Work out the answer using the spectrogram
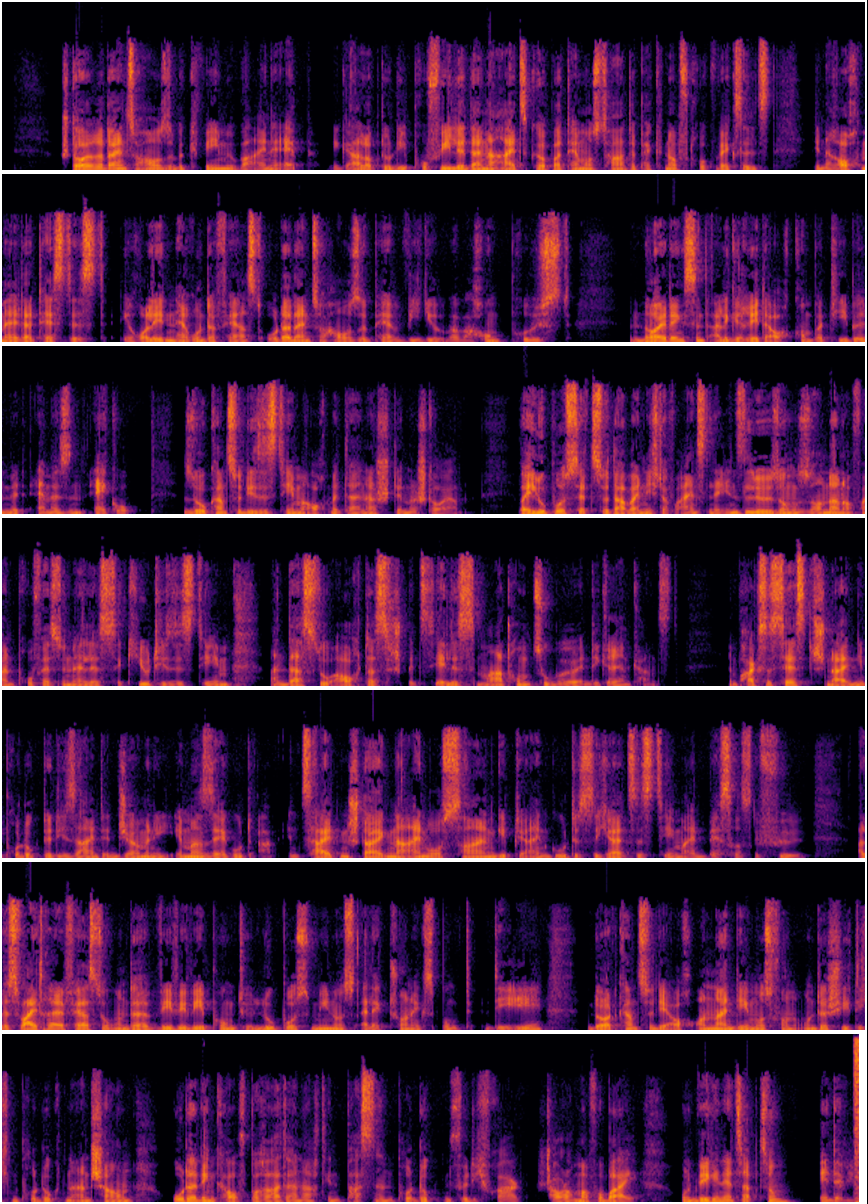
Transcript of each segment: Steuere dein Zuhause bequem über eine App. Egal, ob du die Profile deiner Heizkörperthermostate per Knopfdruck wechselst, den Rauchmelder testest, die Rollläden herunterfährst oder dein Zuhause per Videoüberwachung prüfst. Neuerdings sind alle Geräte auch kompatibel mit Amazon Echo. So kannst du die Systeme auch mit deiner Stimme steuern. Bei Lupus setzt du dabei nicht auf einzelne Insellösungen, sondern auf ein professionelles Security-System, an das du auch das spezielle Smart Home Zubehör integrieren kannst. Im Praxistest schneiden die Produkte Designed in Germany immer sehr gut ab. In Zeiten steigender Einbruchszahlen gibt dir ein gutes Sicherheitssystem ein besseres Gefühl. Alles weitere erfährst du unter www.lupus-electronics.de. Dort kannst du dir auch Online-Demos von unterschiedlichen Produkten anschauen oder den Kaufberater nach den passenden Produkten für dich fragen. Schau doch mal vorbei. Und wir gehen jetzt ab zum Interview.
